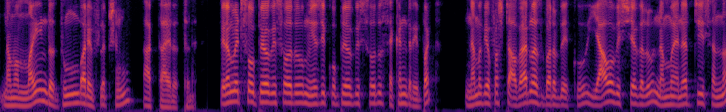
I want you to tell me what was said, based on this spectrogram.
ನಮ್ಮ ಮೈಂಡ್ ತುಂಬ ರಿಫ್ಲೆಕ್ಷನ್ ಆಗ್ತಾ ಇರುತ್ತದೆ. ಪಿರಮಿಡ್ಸ್ ಉಪಯೋಗಿಸೋದು ಮ್ಯೂಸಿಕ್ ಉಪಯೋಗಿಸೋದು ಸೆಕೆಂಡರಿ ಬಟ್ ನಮಗೆ ಫಸ್ಟ್ ಅವೇರ್ನೆಸ್ ಬರಬೇಕು ಯಾವ ವಿಷಯಗಳು ನಮ್ಮ ಎನರ್ಜೀಸನ್ನು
